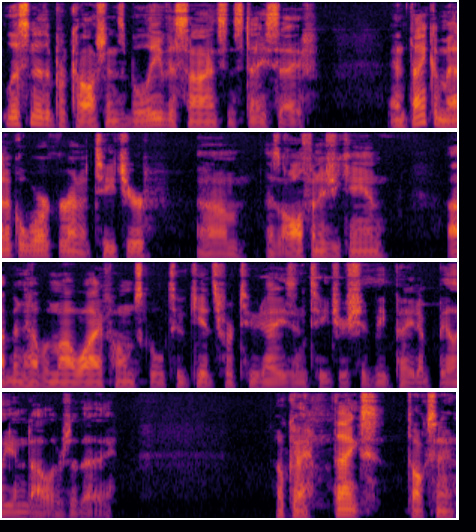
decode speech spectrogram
listen to the precautions, believe the science, and stay safe. And thank a medical worker and a teacher um, as often as you can I've been helping my wife homeschool two kids for two days, and teachers should be paid a billion dollars a day. Okay, thanks. Talk soon.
